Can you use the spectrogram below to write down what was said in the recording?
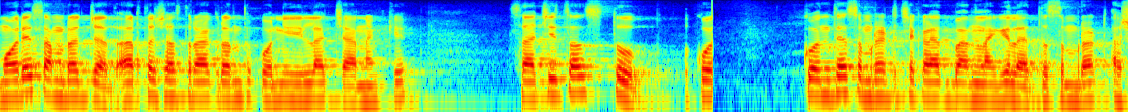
मौर्य साम्राज्यात अर्थशास्त्र हा ग्रंथ कोणी लिहिला? चाणक्य. सांचीचा स्तूप को कोणत्या सम्राटाच्या काळात बांधला गेला? तर सम्राट अशोक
